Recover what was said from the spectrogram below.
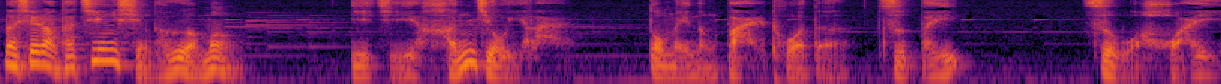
那些让他惊醒的噩梦，以及很久以来都没能摆脱的自卑、自我怀疑，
